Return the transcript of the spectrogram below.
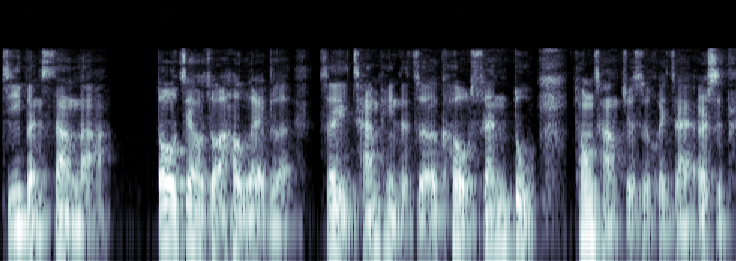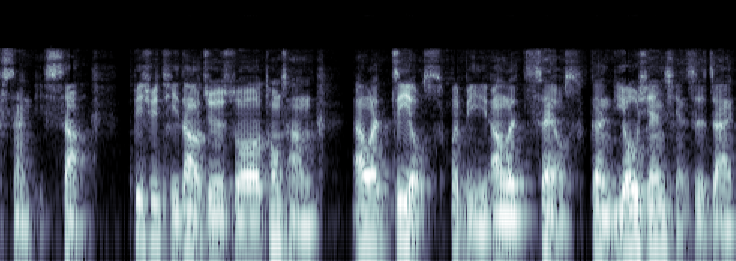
基本上呢。都叫做 outlet 了，所以产品的折扣深度通常就是会在二十 percent 以上。必须提到就是说，通常 outlet deals 会比 outlet sales 更优先显示在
